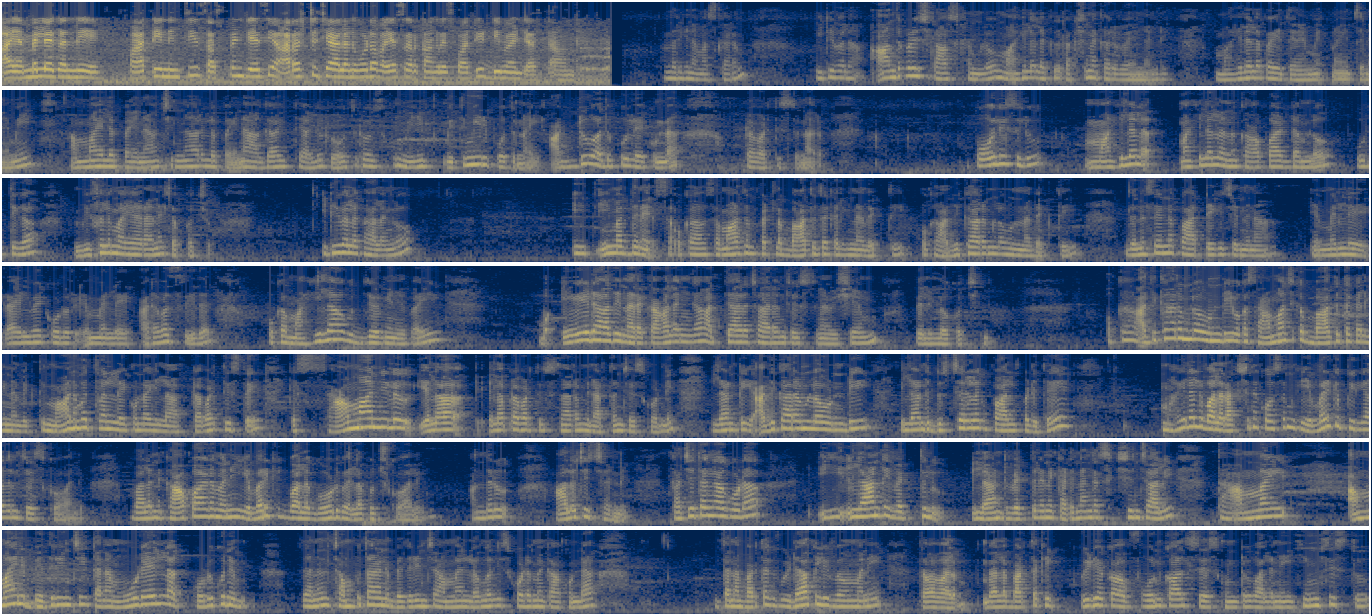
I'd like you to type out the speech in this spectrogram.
ఆ ఎమ్మెల్యే గారిని పార్టీ నుంచి సస్పెండ్ చేసి అరెస్ట్ చేయాలని కూడా వైఎస్ఆర్ కాంగ్రెస్ పార్టీ డిమాండ్ చేస్తా ఉంది. అందరికీ నమస్కారం. ఇటీవల ఆంధ్రప్రదేశ్ రాష్ట్రంలో మహిళలకు రక్షణ కరువైందండి. మహిళలపై అయితేనేమి అమ్మాయిలపైన చిన్నారులపైన అఘాయిత్యాలు రోజు రోజుకు మిని మితిమీరిపోతున్నాయి. అడ్డు అదుపు లేకుండా ప్రవర్తిస్తున్నారు. పోలీసులు మహిళల మహిళలను కాపాడడంలో పూర్తిగా విఫలమయ్యారనే చెప్పొచ్చు. ఇటీవల కాలంలో ఈ ఈ మధ్యనే స- ఒక సమాజం పట్ల బాధ్యత కలిగిన వ్యక్తి ఒక అధికారంలో ఉన్న వ్యక్తి జనసేన పార్టీకి చెందిన MLA Railway Koduru MLA Arava Sridhar ఒక మహిళా ఉద్యోగినిపై ఏడాదిన్నర కాలంగా అత్యాచారం చేస్తున్న విషయం వెలుగులోకి వచ్చింది ఒక అధికారంలో ఉండి ఒక సామాజిక బాధ్యత కలిగిన వ్యక్తి మానవత్వం లేకుండా ఇలా ప్రవర్తిస్తే ఇక సామాన్యులు ఎలా ఎలా ప్రవర్తిస్తున్నారో మీరు అర్థం చేసుకోండి. ఇలాంటి అధికారంలో ఉండి ఇలాంటి దుశ్చర్యలకు పాల్పడితే మహిళలు వాళ్ళ రక్షణ కోసం ఇంక ఎవరికి ఫిర్యాదులు చేసుకోవాలి? వాళ్ళని కాపాడమని ఎవరికి వాళ్ళ గోడు వెళ్ళపుచ్చుకోవాలి. అందరూ ఆలోచించండి. ఖచ్చితంగా కూడా ఈ ఇలాంటి వ్యక్తులు ఇలాంటి వ్యక్తులని కఠినంగా శిక్షించాలి. తన అమ్మాయి అమ్మాయిని బెదిరించి తన మూడేళ్ళ కొడుకుని తనని చంపుతానని బెదిరించి అమ్మాయిని లొంగ తీసుకోవడమే కాకుండా తన భర్తకు విడాకులు ఇవ్వమని వాళ్ళ వాళ్ళ భర్తకి వీడియో కాల్ ఫోన్ కాల్స్ చేసుకుంటూ వాళ్ళని హింసిస్తూ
